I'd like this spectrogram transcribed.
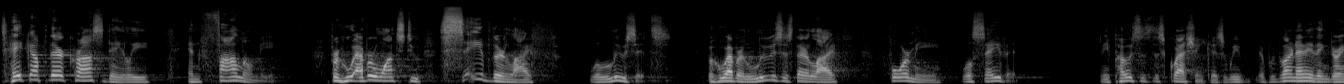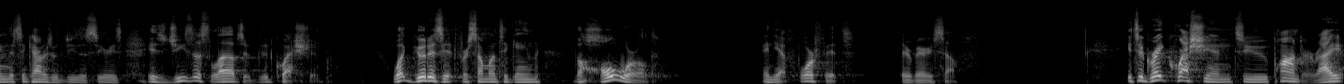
take up their cross daily, and follow me. For whoever wants to save their life will lose it, but whoever loses their life for me will save it. And he poses this question because we've, if we've learned anything during this Encounters with Jesus series, is Jesus loves a good question. What good is it for someone to gain the whole world and yet forfeit their very self? It's a great question to ponder, right?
